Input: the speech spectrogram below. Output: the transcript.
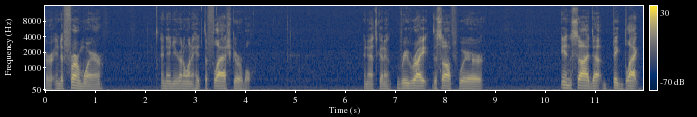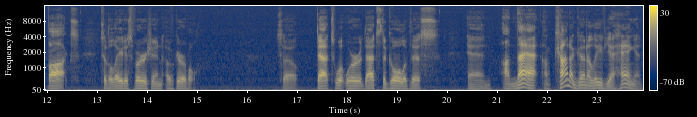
or into firmware and then you're going to want to hit the flash Grbl. And that's going to rewrite the software inside that big black box to the latest version of Grbl. So that's what we're that's the goal of this. And on that I'm kind of gonna leave you hanging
